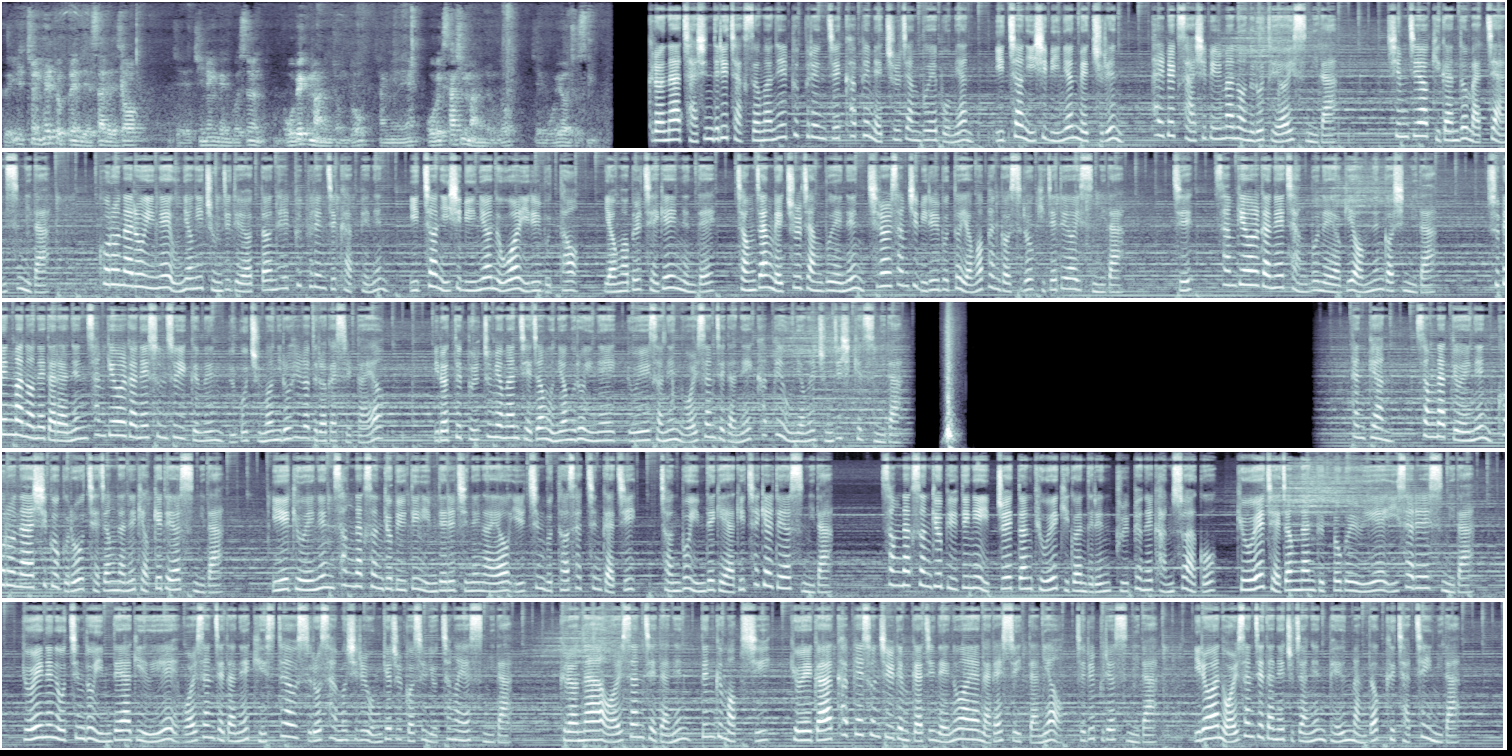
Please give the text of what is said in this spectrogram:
그 1층 헬프 브랜드 SR에서 이제 진행된 것은 500만 원 정도, 작년에 540만 원 정도 이제 모여졌습니다. 그러나 자신들이 작성한 헬프프렌즈 카페 매출 장부에 보면 2022년 매출은 841만 원으로 되어 있습니다. 심지어 기간도 맞지 않습니다. 코로나로 인해 운영이 중지되었던 헬프프렌즈 카페는 2022년 5월 1일부터 영업을 재개했는데 정작 매출 장부에는 7월 31일부터 영업한 것으로 기재되어 있습니다. 즉, 3개월간의 장부 내역이 없는 것입니다. 수백만 원에 달하는 3개월간의 순수익금은 누구 주머니로 흘러 들어갔을까요? 이렇듯 불투명한 재정 운영으로 인해 교회에서는 월산재단의 카페 운영을 중지시켰습니다. 한편 성락교회는 코로나 시국으로 재정난을 겪게 되었습니다. 이에 교회는 성락선교 빌딩 임대를 진행하여 1층부터 4층까지 전부 임대 계약이 체결되었습니다. 성락선교 빌딩에 입주했던 교회 기관들은 불편을 감수하고 교회 재정난 극복을 위해 이사를 했습니다. 교회는 5층도 임대하기 위해 월산재단의 게스트하우스로 사무실을 옮겨줄 것을 요청하였습니다. 그러나 월산재단은 뜬금없이 교회가 카페 손실금까지 내놓아야 나갈 수 있다며 죄를 부렸습니다. 이러한 월산재단의 주장은 배은망덕 그 자체입니다.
